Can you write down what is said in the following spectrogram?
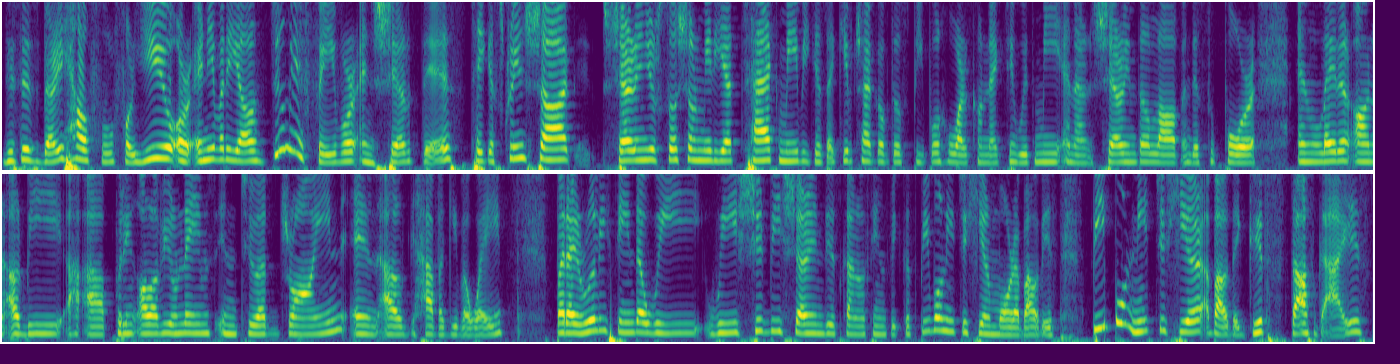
this is very helpful for you or anybody else. Do me a favor and share this. Take a screenshot, share in your social media, tag me because I keep track of those people who are connecting with me and are sharing the love and the support. And later on, I'll be uh, putting all of your names into a drawing and I'll have a giveaway. But I really think that we we should be sharing these kind of things because people need to hear more about this. People need to hear about the good stuff, guys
